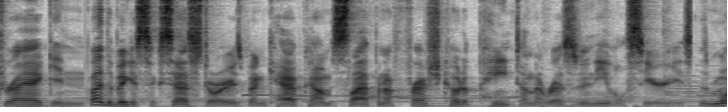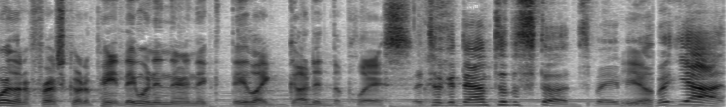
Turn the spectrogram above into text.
Dragon. Probably the biggest success story has been Capcom slapping a fresh coat of paint on the Resident Evil series. It's more than a fresh coat of paint. They went in there and they, they like gutted the place. They took it down to the studs, baby. Yep. But yeah,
